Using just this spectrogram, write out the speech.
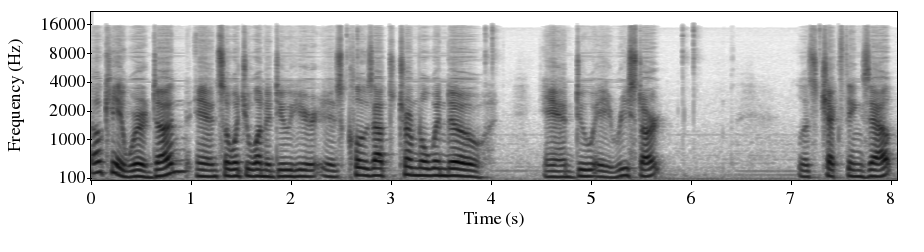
Okay, we're done. And so what you want to do here is close out the terminal window and do a restart. Let's check things out.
